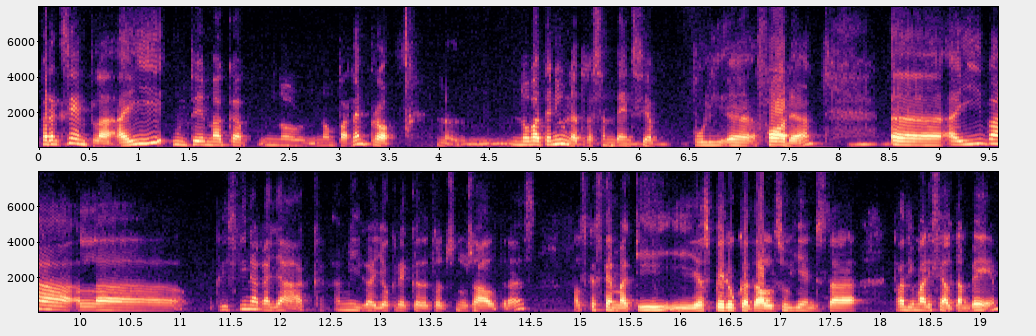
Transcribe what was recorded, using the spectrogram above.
Per exemple, ahir un tema que no, no en parlem, però no, no va tenir una transcendència eh, fora, eh, ahir va la Cristina Gallac, amiga jo crec que de tots nosaltres, els que estem aquí i espero que dels oients de Ràdio Maricel també,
